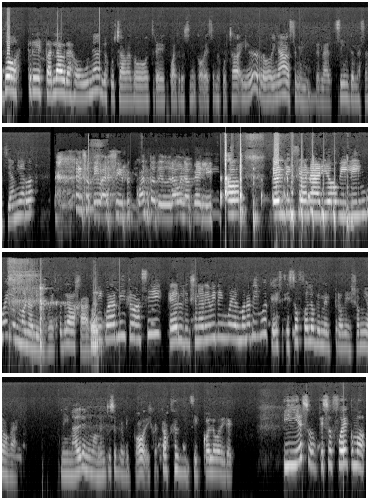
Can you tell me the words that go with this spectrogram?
dos, tres palabras o una, lo escuchaba dos, tres, cuatro, cinco veces, lo escuchaba y rebobinaba, se me, de la cinta las hacía mierda. Eso te iba a decir, ¿cuánto te duraba una peli? El diccionario bilingüe y el monolingüe. Yo trabajaba con mi cuadernito así, el diccionario bilingüe y el monolingüe, que es, eso fue lo que me proveyó mi hogar. Mi madre en un momento se preocupó, dijo, esto es un psicólogo directo. Y eso, eso fue como,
